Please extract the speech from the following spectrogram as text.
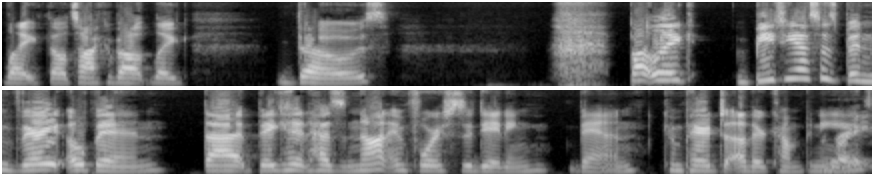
Like they'll talk about like those. But like BTS has been very open that Big Hit has not enforced a dating ban compared to other companies right.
